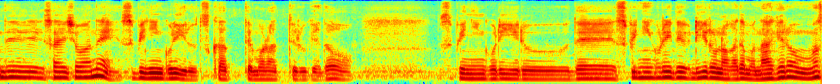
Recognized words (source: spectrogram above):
で最初はねスピニングリール使ってもらってるけどスピニングリールでスピニングリールの中でも投げるの難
